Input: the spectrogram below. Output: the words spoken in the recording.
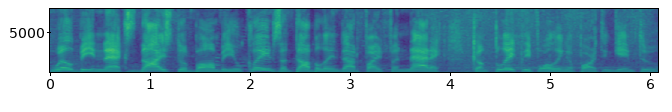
will be next. Dies to Bombi, who claims a double in that fight. Fnatic completely falling apart in game two.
